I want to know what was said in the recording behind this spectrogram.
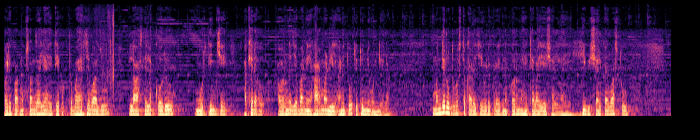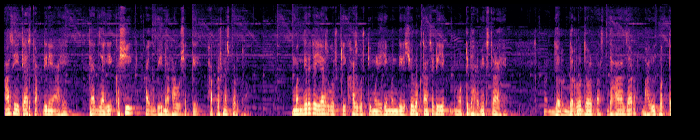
थोडेफार नुकसान झाले आहे ते फक्त बाहेरच्या बाजूला असलेल्या कोरीव मूर्तींचे अखेर औरंगजेबाने हार मांडली आणि तो तिथून निघून गेला. मंदिर उद्ध्वस्त करायचे एवढे प्रयत्न करूनही त्याला यश आले नाही. ही विशालकाय वास्तू? आजही त्याच ताकदीने आहे. त्याच जागी कशी काय उभी राहू शकते? हा प्रश्नच पडतो. मंदिराच्या याच गोष्टी खास गोष्टीमुळे हे मंदिर शिवभक्तांसाठी एक मोठे धार्मिक स्थळ आहे. दर दररोज जवळपास दहा हजार भाविक भक्त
